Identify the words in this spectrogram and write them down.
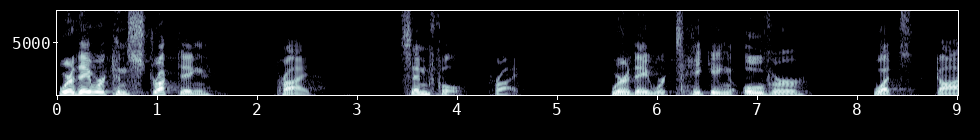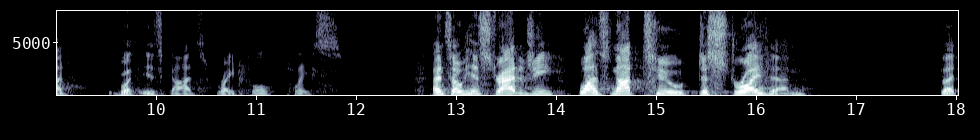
where they were constructing pride, sinful pride, where they were taking over what God what is God's rightful place. And so his strategy was not to destroy them, but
